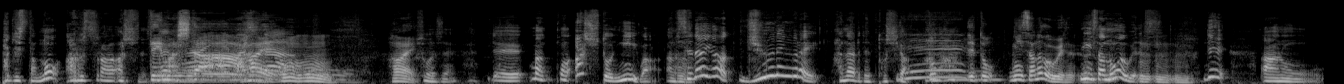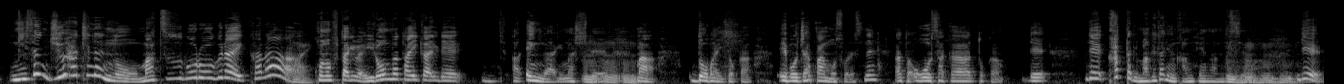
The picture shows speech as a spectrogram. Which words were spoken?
パキスタンのアルスラン・アッシュですね。出ました。はい、うんうん。はい。そうですね。で、まあ、このアッシュとニーは、あの世代が10年ぐらい離れてる年が、えっと、兄さんの方が上で。兄さんの方が上です。で、あの、2018年の末頃ぐらいから、はいこの二人はいろんな大会であ縁がありまして、まあ、ドバイとか、エボジャパンもそうですね、あと大阪とかで、で、勝ったり負けたりの関係なんですよ。で、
